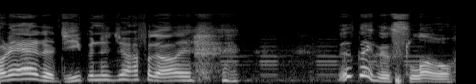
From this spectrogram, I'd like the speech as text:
Oh, they added a Jeep in the job. I forgot. this thing is slow.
